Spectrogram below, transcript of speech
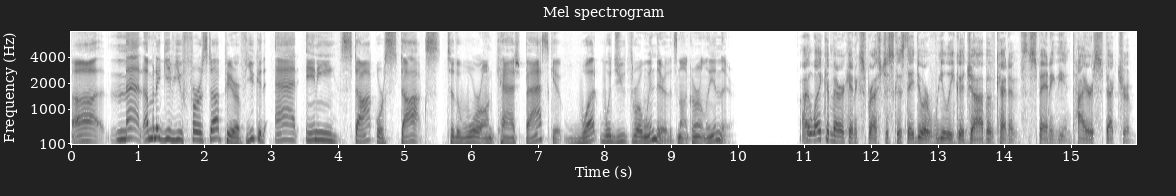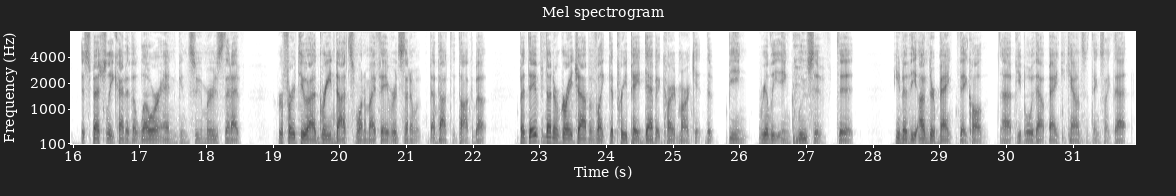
Uh, Matt, I'm going to give you first up here. If you could add any stock or stocks to the war on cash basket, what would you throw in there that's not currently in there? I like American Express just because they do a really good job of kind of spanning the entire spectrum, especially kind of the lower end consumers that I've referred to. Uh, Green Dot's one of my favorites that I'm about to talk about. But they've done a great job of like the prepaid debit card market, the, being really inclusive to, you know, the underbanked they call uh, people without bank accounts and things like that.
